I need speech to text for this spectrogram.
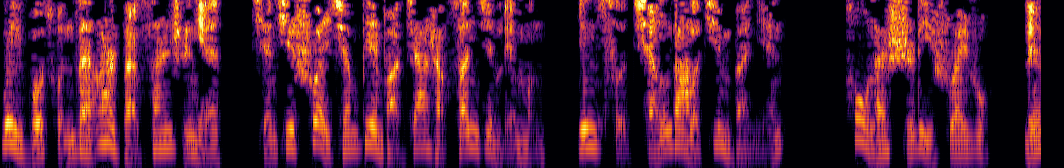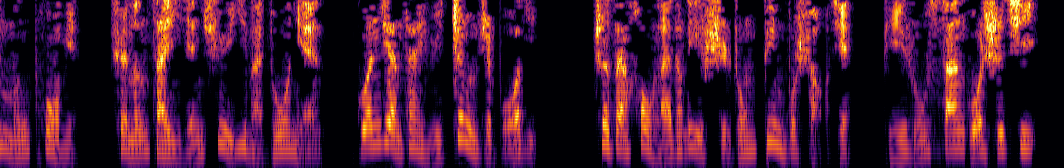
魏国存在二百三十年，前期率先变法，加上三晋联盟，因此强大了近百年。后来实力衰弱，联盟破灭却能再延续一百多年，关键在于政治博弈。这在后来的历史中并不少见，比如三国时期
